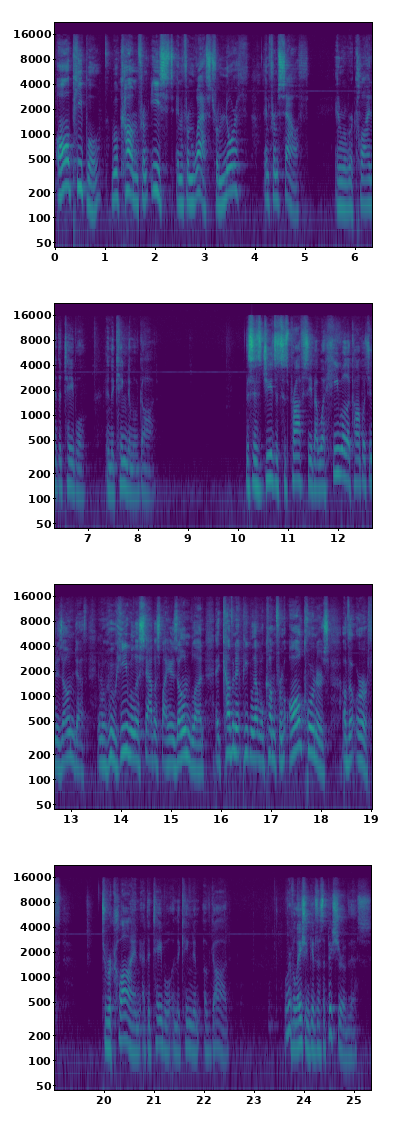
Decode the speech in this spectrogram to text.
all people will come from east and from west, from north and from south, and will recline at the table in the kingdom of God. This is Jesus' prophecy about what he will accomplish in his own death and who he will establish by his own blood, a covenant people that will come from all corners of the earth to recline at the table in the kingdom of God. Revelation gives us a picture of this.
